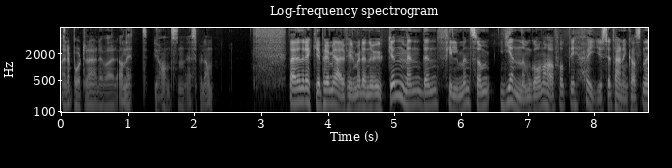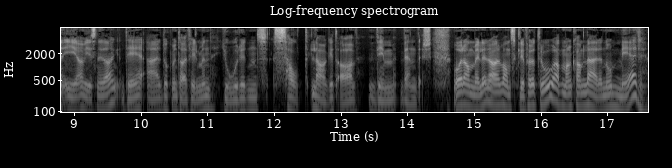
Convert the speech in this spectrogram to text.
Reporter her, det var Anette Johansen Espeland. Det er en rekke premierefilmer denne uken, men den filmen som gjennomgående har fått de høyeste terningkastene i avisen i dag, det er dokumentarfilmen 'Jordens salt', laget av Wim Wenders. Vår anmelder har vanskelig for å tro at man kan lære noe mer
